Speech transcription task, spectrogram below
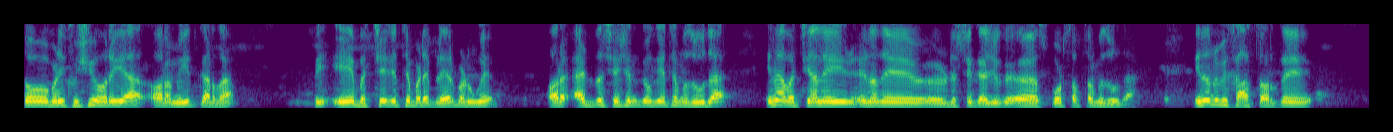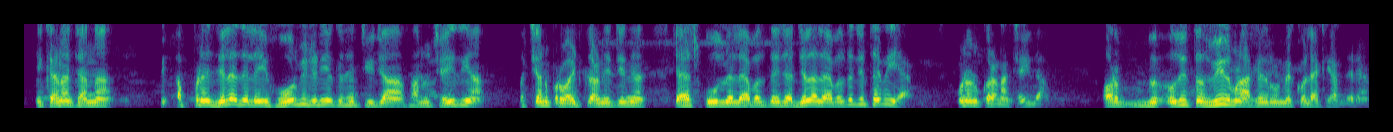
ਸੋ ਬੜੀ ਖੁਸ਼ੀ ਹੋ ਰਹੀ ਹੈ ਔਰ ਉਮੀਦ ਕਰਦਾ ਵੀ ਇਹ ਬੱਚੇ ਜਿੱਥੇ ਬੜੇ ਪਲੇਅਰ ਬਣੂਗੇ ਔਰ ਐਡਮਿਨਿਸਟ੍ਰੇਸ਼ਨ ਕਿਉਂਕਿ ਇੱਥੇ ਮੌਜੂਦ ਹੈ ਇਹਨਾਂ ਬੱਚਿਆਂ ਲਈ ਇਹਨਾਂ ਦੇ ਡਿਸਟ੍ਰਿਕਟ ਐਜੂਕੇ ਸਪੋਰਟਸ ਅਫਸਰ ਮੌਜੂਦ ਹੈ ਇਹਨਾਂ ਨੂੰ ਵੀ ਖਾਸ ਤੌਰ ਤੇ ਇਹ ਕਹਿਣਾ ਚਾਹਨਾ ਵੀ ਆਪਣੇ ਜ਼ਿਲ੍ਹੇ ਦੇ ਲਈ ਹੋਰ ਵੀ ਜਿਹੜੀਆਂ ਕਿਸੇ ਚੀਜ਼ਾਂ ਸਾਨੂੰ ਚਾਹੀਦੀਆਂ, ਬੱਚਿਆਂ ਨੂੰ ਪ੍ਰੋਵਾਈਡ ਕਰਾਉਣੀਆਂ ਚਾਹੀਦੀਆਂ, ਚਾਹੇ ਸਕੂਲ ਦੇ ਲੈਵਲ ਤੇ ਜਾਂ ਜ਼ਿਲ੍ਹਾ ਲੈਵਲ ਤੇ ਜਿੱਥੇ ਵੀ ਹੈ, ਉਹਨਾਂ ਨੂੰ ਕਰਾਉਣਾ ਚਾਹੀਦਾ। ਔਰ ਉਹਦੀ ਤਸਵੀਰ ਬਣਾ ਕੇ ਜ਼ਰੂਰ ਮੇਰੇ ਕੋਲ ਲੈ ਕੇ ਆਉਂਦੇ ਰਹਿਣ।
